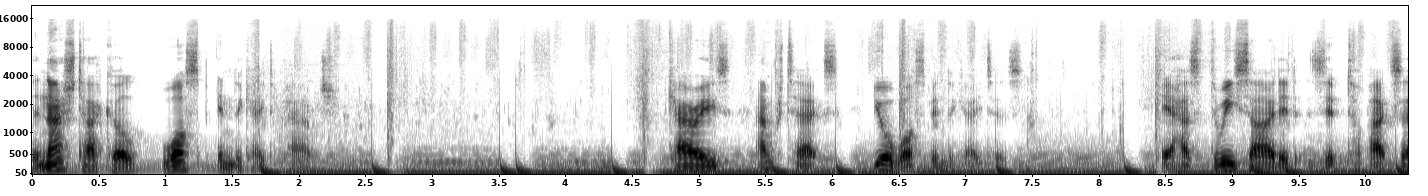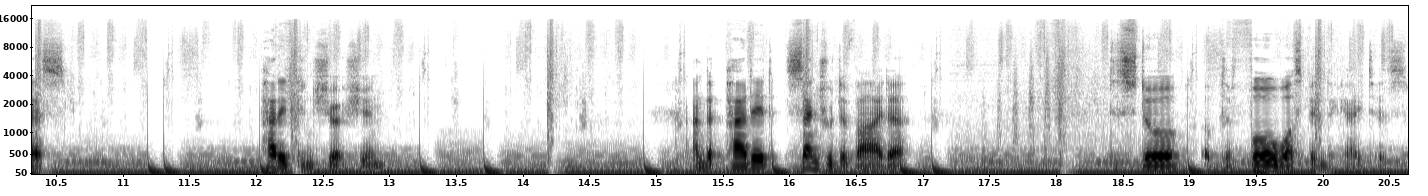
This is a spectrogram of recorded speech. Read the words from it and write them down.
The Nash Tackle Wasp Indicator Pouch carries and protects your wasp indicators. It has three-sided zip top access, padded construction, and a padded central divider to store up to four wasp indicators,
